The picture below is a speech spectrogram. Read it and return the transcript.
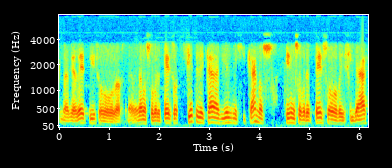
la, diabetes o la, digamos sobrepeso. Siete de cada diez mexicanos tienen sobrepeso, obesidad,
